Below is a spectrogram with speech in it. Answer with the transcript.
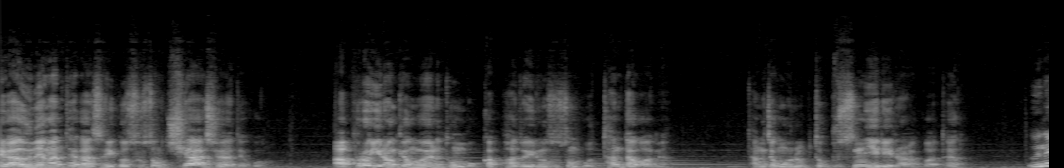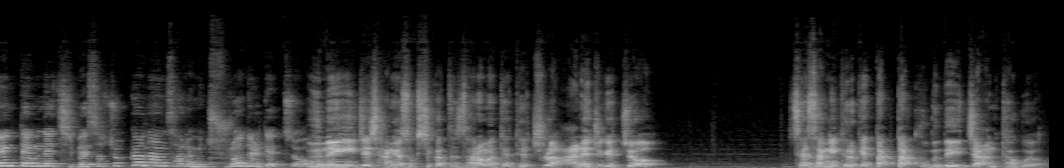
내가 은행한테 가서 이거 소송 취하하셔야 되고 앞으로 이런 경우에는 돈 못 갚아도 이런 소송 못 한다고 하면 당장 오늘부터 무슨 일이 일어날 것 같아요? 은행 때문에 집에서 쫓겨나는 사람이 줄어들겠죠. 은행이 이제 장혜석 씨 같은 사람한테 대출을 안 해주겠죠? 세상이 그렇게 딱딱 구분돼 있지 않다고요.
